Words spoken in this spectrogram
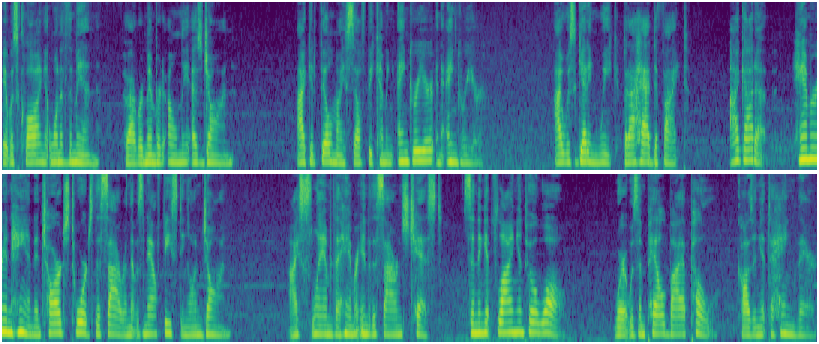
It was clawing at one of the men, who I remembered only as John. I could feel myself becoming angrier and angrier. I was getting weak, but I had to fight. I got up, hammer in hand, and charged towards the siren that was now feasting on John. I slammed the hammer into the siren's chest, sending it flying into a wall, where it was impelled by a pole, causing it to hang there.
